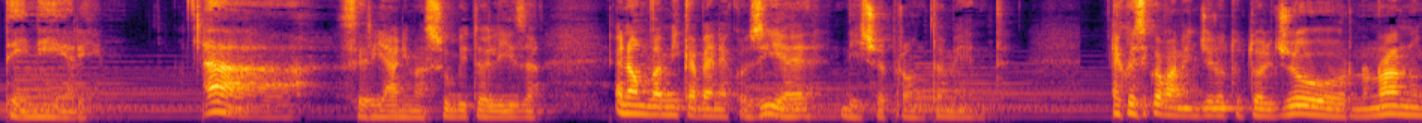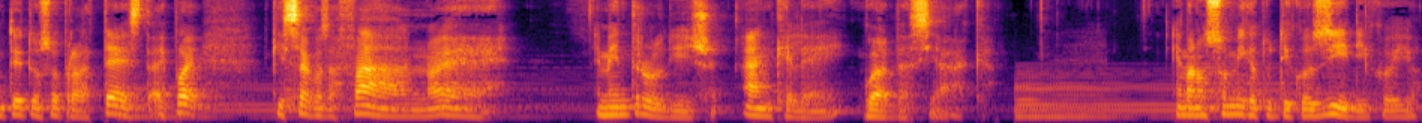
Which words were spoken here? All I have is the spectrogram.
Dei neri. Ah, si rianima subito Elisa. E non va mica bene così, eh? dice prontamente. E questi qua vanno in giro tutto il giorno, non hanno un tetto sopra la testa e poi chissà cosa fanno, eh. E mentre lo dice, anche lei guarda Siaka. E ma non sono mica tutti così, dico io.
